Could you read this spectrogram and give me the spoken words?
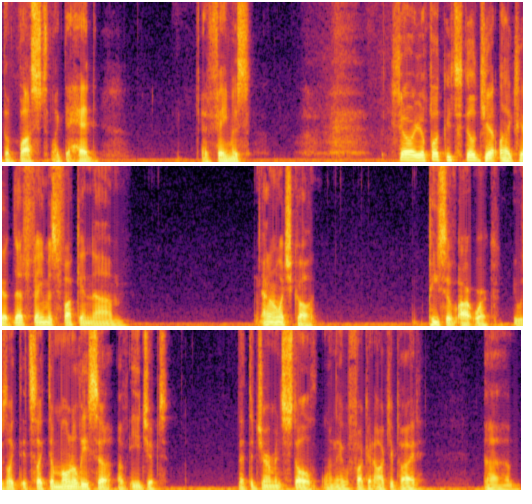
the bust, like the head that famous. Sorry, you're fucking still jet lagged here. That famous fucking. Um, I don't know what you call it. Piece of artwork. It was like it's like the Mona Lisa of Egypt that the Germans stole when they were fucking occupied um,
